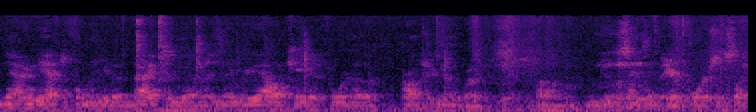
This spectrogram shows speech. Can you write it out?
Now you have to formally give it back to them and they reallocate it for another project. Another road. Um, we do the same thing with the Air Force. It's like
